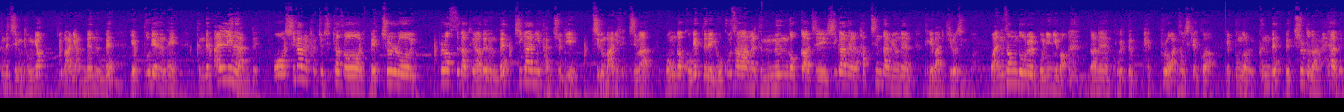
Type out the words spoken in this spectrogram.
근데 지금 경력이 많이 안 됐는데 예쁘게는 해. 근데 빨리는 안 돼. 어, 시간을 단축시켜서 매출로 플러스가 돼야 되는데 시간이 단축이 지금 많이 됐지만 뭔가 고객들의 요구 사항을 듣는 것까지 시간을 합친다면은 되게 많이 길어지는 거야. 완성도를 본인이 막 나는 고객들 100% 완성시킬 거야. 예쁜 거를. 근데 매출도 나는 해야 돼.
